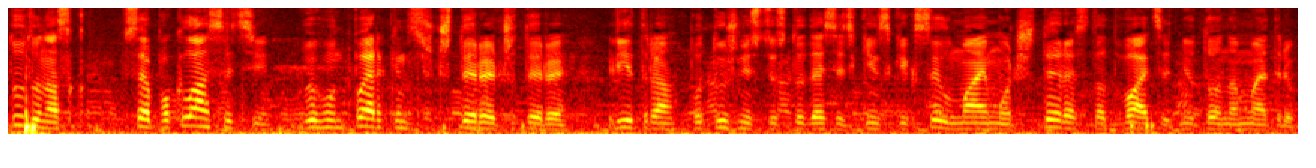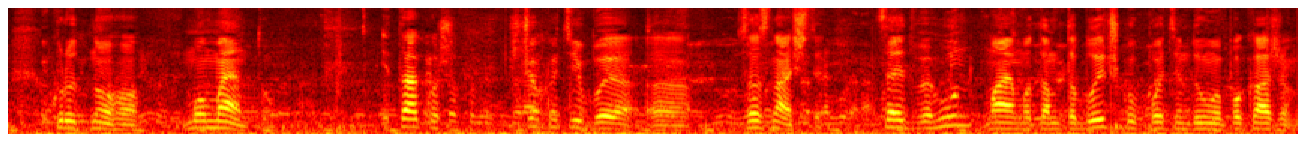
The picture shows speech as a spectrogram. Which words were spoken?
Тут у нас все по класиці. Двигун Перкінс 4,4 літра, потужністю 110 кінських сил. Маємо 420 ньютона-метрів крутного моменту. І також, що хотів би е, зазначити, цей двигун маємо там табличку, потім думаю, покажемо.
